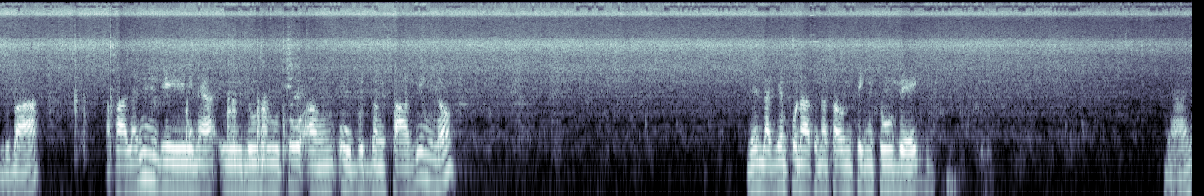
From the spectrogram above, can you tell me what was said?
Di ba? Akala nyo hindi na iluluto ang ubod ng saging, no? Then, lagyan po natin ng kaunting tubig. Yan.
